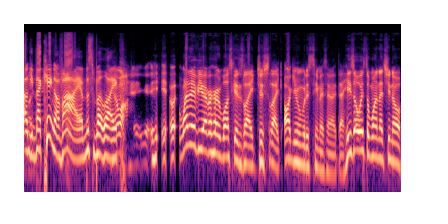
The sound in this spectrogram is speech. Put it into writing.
on, like- uh, the king of vibes, but like, Come on. H- h- h- When have you ever heard Wuskins like just like arguing with his teammates and like that? He's always the one that's you know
